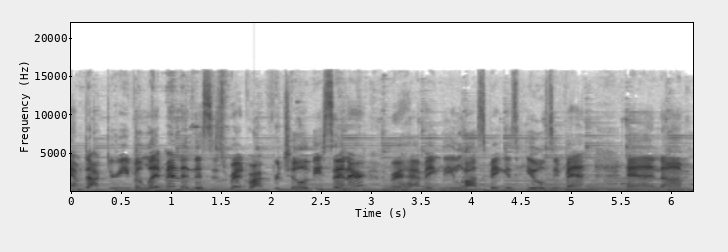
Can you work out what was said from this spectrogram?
I'm Dr. Eva Littman and this is Red Rock Fertility Center. We're having the Las Vegas Heals event and um,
